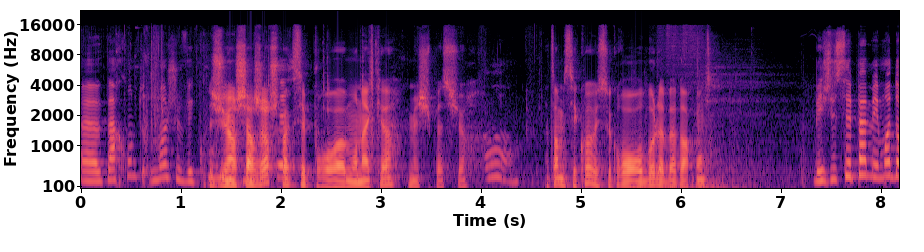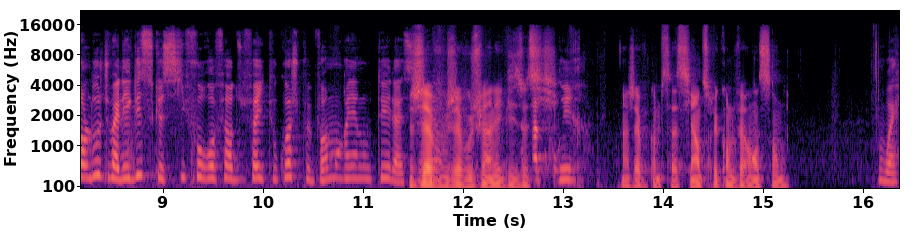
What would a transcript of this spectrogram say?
Euh, par contre, moi je vais courir. J'ai eu un chargeur, je crois que c'est pour euh, mon AK, mais je suis pas sûr. Oh. Attends, mais c'est quoi ouais, ce gros robot là-bas par contre? Mais je sais pas, mais moi dans le doute, je vais à l'église parce que s'il faut refaire du fight ou quoi, je peux vraiment rien looter là. J'avoue, j'avoue, je vais à l'église pas aussi. courir. Ah, J'avoue, comme ça, s'il y a un truc, on le verra ensemble. Ouais,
